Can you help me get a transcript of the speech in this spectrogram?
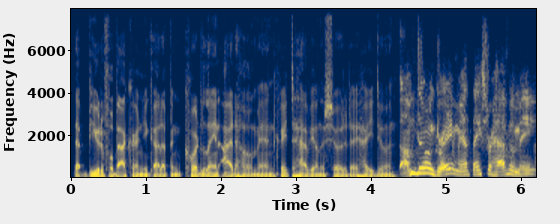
that beautiful background you got up in Coeur d'Alene, Idaho, man. Great to have you on the show today. How you doing? I'm doing great, man. Thanks for having me.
